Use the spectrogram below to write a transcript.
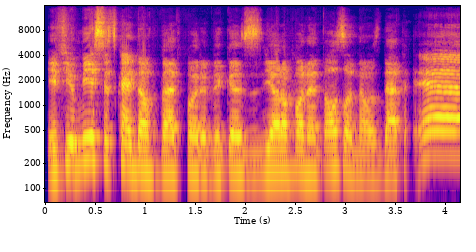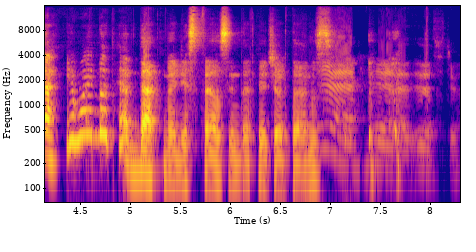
if you miss, it's kind of bad for you because your opponent also knows that eh, he might not have that many spells in the future turns. Yeah, yeah, that's true.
